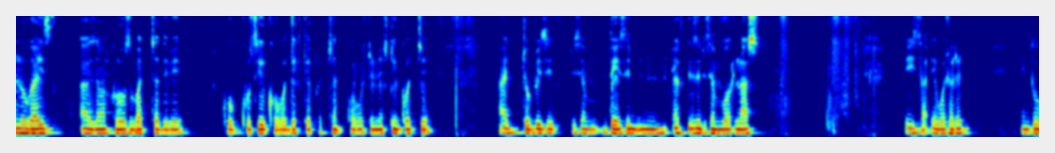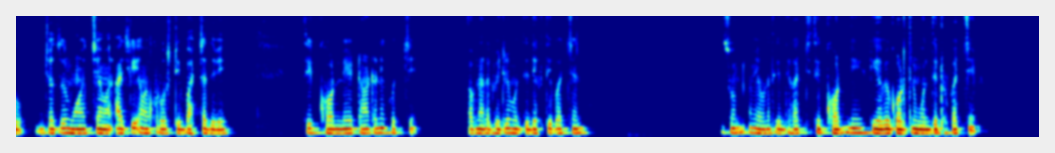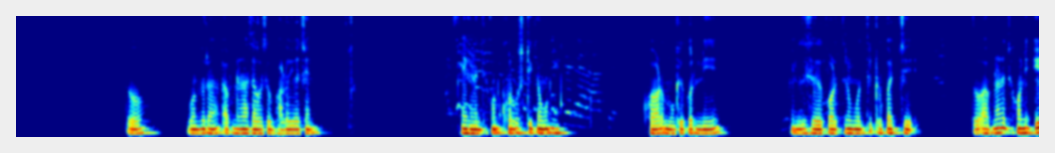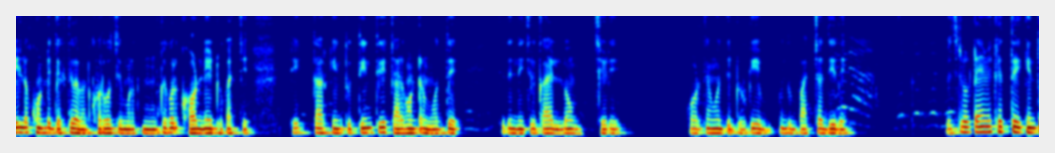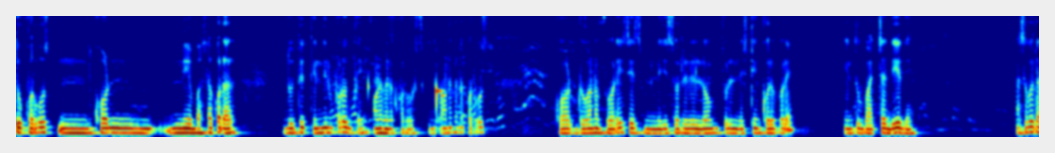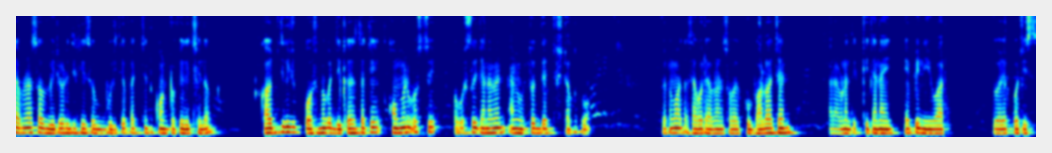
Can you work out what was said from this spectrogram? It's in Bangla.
হ্যালো গাইস আজ আমার খরগোশ বাচ্চা দেবে। খুব খুশির খবর দেখতে পাচ্ছেন। খরগোশটি নেস্টিং করছে। আজ চব্বিশে ডিসেম্বর তেইশে একত্রিশে ডিসেম্বর লাস্ট এই এবছরের কিন্তু যতদূর মনে হচ্ছে আমার, আজকেই আমার খরগোশটি বাচ্চা দেবে। সে খড় নিয়ে টানাটানি করছে। আপনারা ভিডিওর মধ্যে দেখতে পাচ্ছেন। আসুন, আমি আপনাদেরকে দেখাচ্ছি সে খড় নিয়ে কীভাবে গর্তের মধ্যে ঢোকাচ্ছে। তো বন্ধুরা, আপনারা আশা করি সব ভালোই আছেন। এখানে দেখুন, খরগোশটি কেমন খড় মুখে করে নিয়ে কিন্তু সে গর্তের মধ্যে ঢুকাচ্ছে। তো আপনারা যখন এই লক্ষণটি দেখতে পাবেন খরগোশটি মানে মুখে করে খড় নিয়ে ঢুকাচ্ছে, ঠিক তার কিন্তু তিন থেকে চার ঘণ্টার মধ্যে সেটি নিচের গায়ের লোম ছেড়ে গর্তের মধ্যে ঢুকিয়ে কিন্তু বাচ্চা দিয়ে দেয়। বেশিরভাগ টাইমের ক্ষেত্রেই কিন্তু খরগোশ খড় নিয়ে বাসা করার দু থেকে তিন দিন পরও দেয় অনেক অনেক খরগোশ, কিন্তু অনেক অনেক খরগোশ খড় ঢোকানোর পরেই সে নিজের শরীরের লোম তুলে নেস্টিং করে পরে কিন্তু বাচ্চা দিয়ে দেয়। আশা করি আপনারা সব ভিডিওটি দেখে সব বুঝতে পারছেন কোন টপিকে ছিল। কারোর যদি কিছু প্রশ্ন বা জিজ্ঞাসা থাকে কমেন্ট অবশ্যই অবশ্যই জানাবেন, আমি উত্তর দেওয়ার চেষ্টা করব। ধন্যবাদ, আশা করি আপনারা সবাই খুব ভালো আছেন। আর আপনাদেরকে জানাই? হ্যাপি নিউ ইয়ার দু হাজার পঁচিশ।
